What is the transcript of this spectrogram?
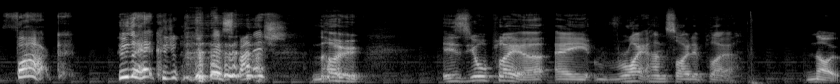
Fuck! Who the heck could you? Is play Spanish? No. Is your player a right-hand sided player? No.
